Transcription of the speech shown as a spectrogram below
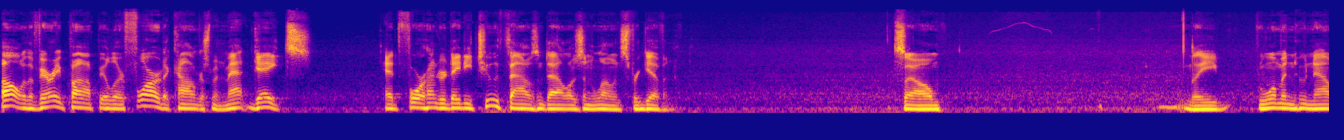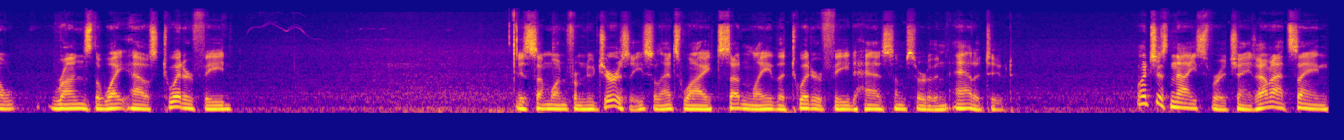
Oh, the very popular Florida Congressman Matt Gaetz had $482,000 in loans forgiven. So, the woman who now runs the White House Twitter feed is someone from New Jersey, so that's why suddenly the Twitter feed has some sort of an attitude. Which is nice for a change. I'm not saying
